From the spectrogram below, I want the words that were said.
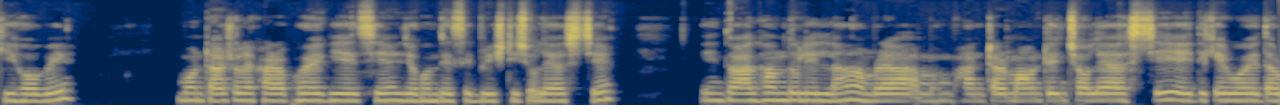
কি হবে মনটা আসলে খারাপ হয়ে গিয়েছে যখন দেখছি বৃষ্টি চলে আসছে কিন্তু আলহামদুলিল্লাহ আমরা হান্টার মাউন্টেন চলে আসছি এই দিকের ওয়েদার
